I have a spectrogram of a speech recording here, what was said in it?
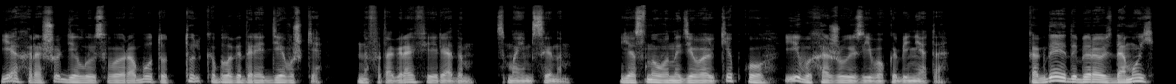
я хорошо делаю свою работу только благодаря девушке на фотографии рядом с моим сыном. Я снова надеваю кепку и выхожу из его кабинета. Когда я добираюсь домой,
